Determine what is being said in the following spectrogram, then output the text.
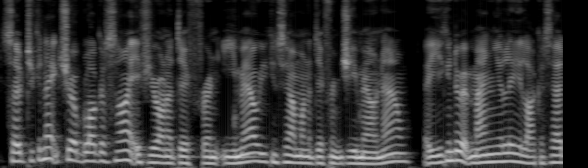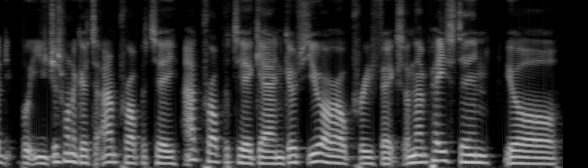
So to connect your Blogger site, if you're on a different email, you can say I'm on a different Gmail now. Uh, you can do it manually, like I said, but you just want to go to add property, add property again, go to URL prefix, and then paste in your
